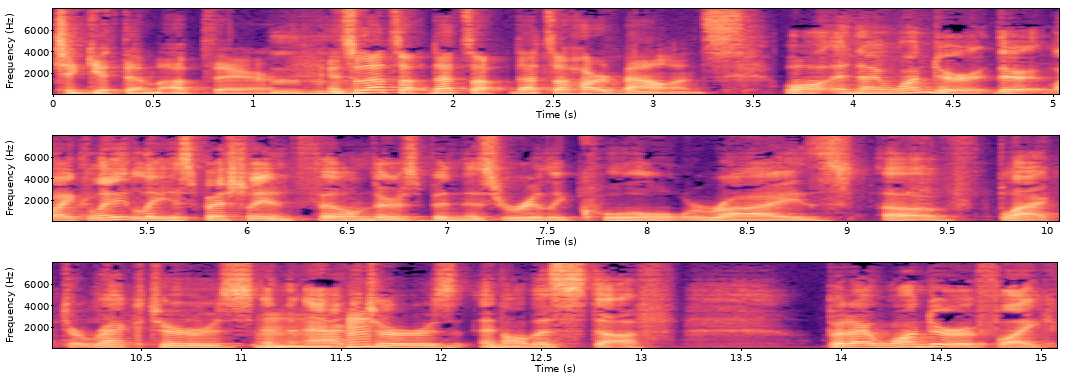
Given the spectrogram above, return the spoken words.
to get them up there and so that's a that's a that's a hard balance Well, and I wonder there like lately, especially in film, there's been this really cool rise of black directors and mm-hmm. actors and all this stuff. But I wonder if like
